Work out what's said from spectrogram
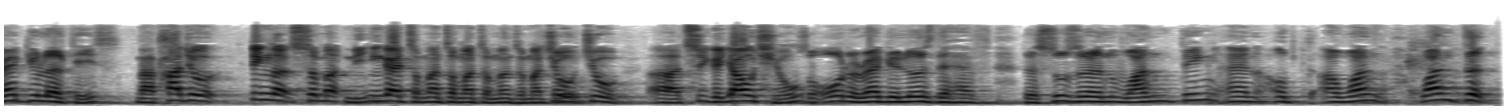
regularities. 那他就定了什么，你应该怎么怎么怎么怎么，就就呃是一个要求。So all the regulars they have the suzerain one thing and uh, one wanted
